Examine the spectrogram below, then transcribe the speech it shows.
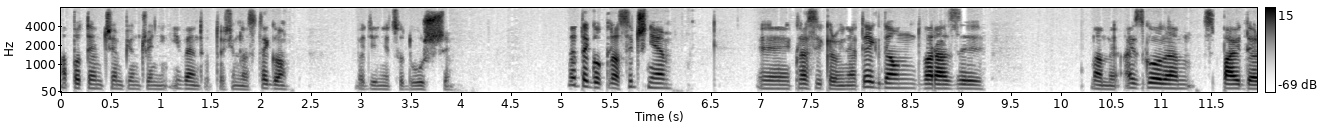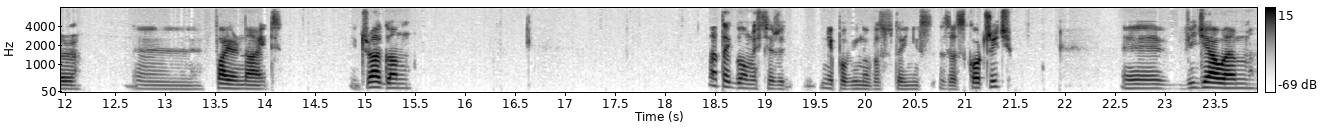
a potem Champion Training Event od 18 będzie nieco dłuższy. Do tego klasycznie yy, Classic Arena Takedown dwa razy, Mamy Ice Golem, Spider, yy, Fire Knight i Dragon. Dlatego myślę, że nie powinno Was tutaj nic zaskoczyć. Yy, Widziałem,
